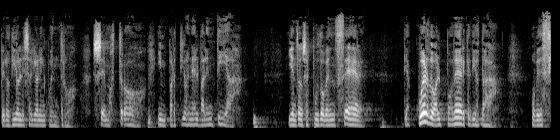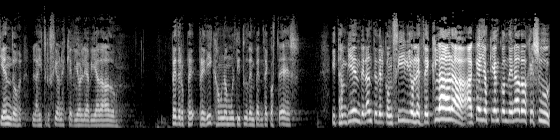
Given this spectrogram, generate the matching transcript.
Pero Dios le salió al encuentro, se mostró, impartió en él valentía y entonces pudo vencer de acuerdo al poder que Dios da, obedeciendo las instrucciones que Dios le había dado. Pedro predica a una multitud en Pentecostés y también delante del concilio les declara a aquellos que han condenado a Jesús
